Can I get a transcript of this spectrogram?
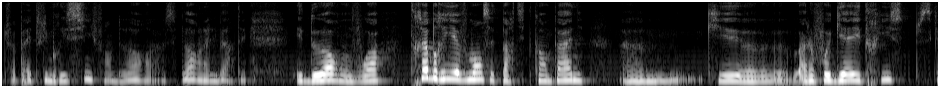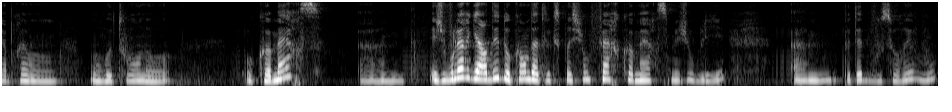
tu vas pas être libre ici. Enfin, dehors, c'est dehors la liberté. Et dehors, on voit très brièvement cette partie de campagne qui est à la fois gaie et triste, puisqu'après on, on retourne au, au commerce. Et je voulais regarder de quand date l'expression faire commerce, mais j'ai oublié. Peut-être vous saurez, vous.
